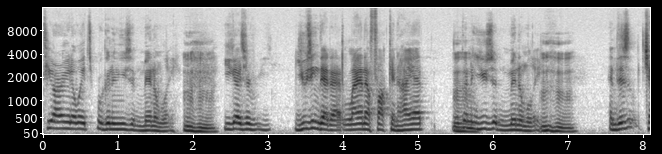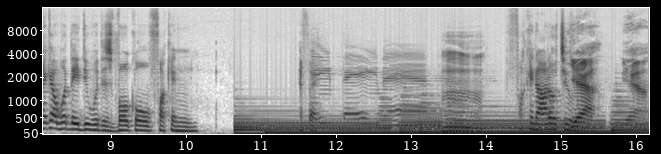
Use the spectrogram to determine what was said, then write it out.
TR-808s. We're gonna use it minimally. Mm-hmm. You guys are using that Atlanta fucking hi hat. We're gonna use it minimally. And this, check out what they do with this vocal fucking effect. Mm-hmm. Fucking auto tune. Yeah. Yeah.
